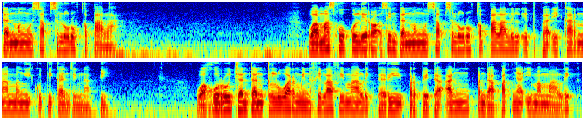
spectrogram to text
dan mengusap seluruh kepala wa mashu kulli ra'sin dan mengusap seluruh kepala lil itba'i karena mengikuti kanjeng Nabi wa khurujan dan keluar min khilafi Malik dari perbedaan pendapatnya Imam Malik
